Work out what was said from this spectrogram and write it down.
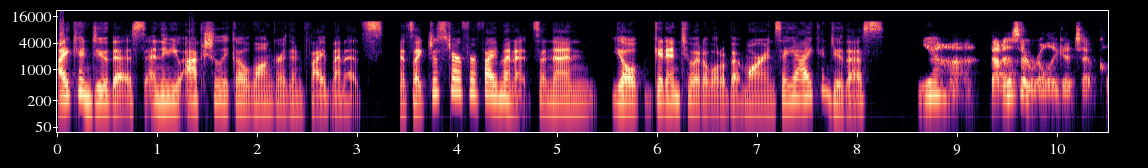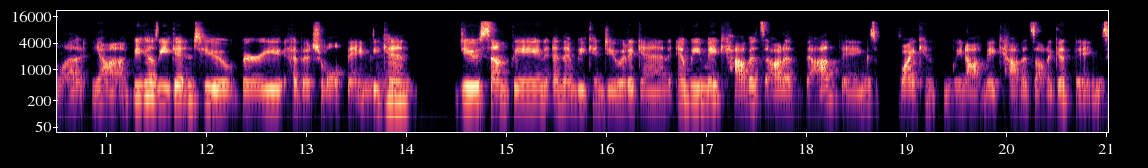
I can do this. And then you actually go longer than five minutes. It's like just start for five minutes and then you'll get into it a little bit more and say, yeah, I can do this. Yeah, that is a really good tip, Colette. Yeah, because we get into very habitual things. We mm-hmm. can do something and then we can do it again. And we make habits out of bad things. Why can we not make habits out of good things?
